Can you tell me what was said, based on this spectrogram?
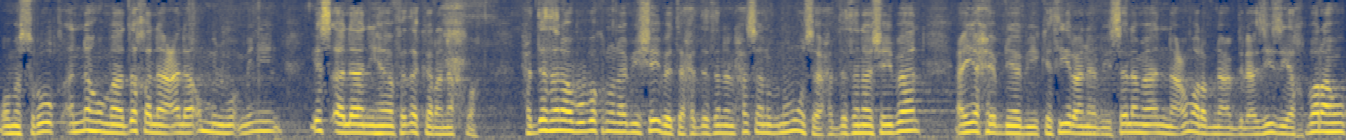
ومسروق انهما دخلا على أم المؤمنين يسألانها فذكر نحوه. حدثنا أبو بكر بن أبي شيبة حدثنا الحسن بن موسى حدثنا شيبان عن يحيى بن أبي كثير عن أبي سلمة أن عمر بن عبد العزيز أخبره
